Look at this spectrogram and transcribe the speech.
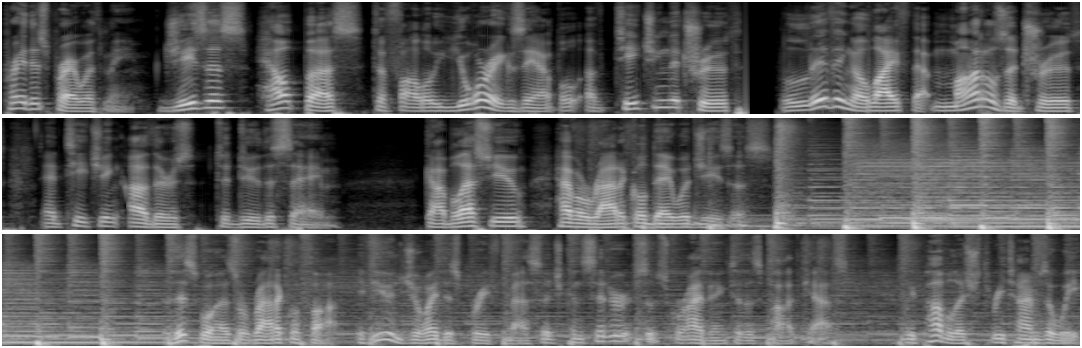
Pray this prayer with me. Jesus, help us to follow your example of teaching the truth, living a life that models the truth, and teaching others to do the same. God bless you. Have a radical day with Jesus. This was a radical thought. If you enjoyed this brief message, consider subscribing to this podcast. We publish three times a week.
